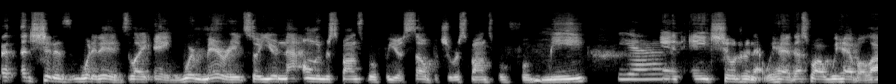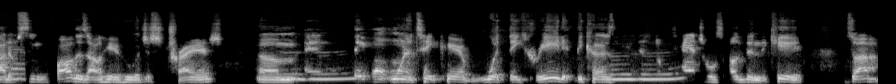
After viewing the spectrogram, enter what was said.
that, that, shit is what it is. Like, hey, we're married, so you're not only responsible for yourself, but you're responsible for me. Yeah. And any children that we have. That's why we have a lot yeah. of single fathers out here who are just trash. Um, mm-hmm. and they won't want to take care of what they created because mm-hmm. there's no mm-hmm. tangibles other than the kid. So I've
